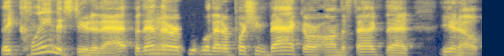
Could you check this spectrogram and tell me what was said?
They claim it's due to that, but then Yeah. there are people that are pushing back or on the fact that you know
